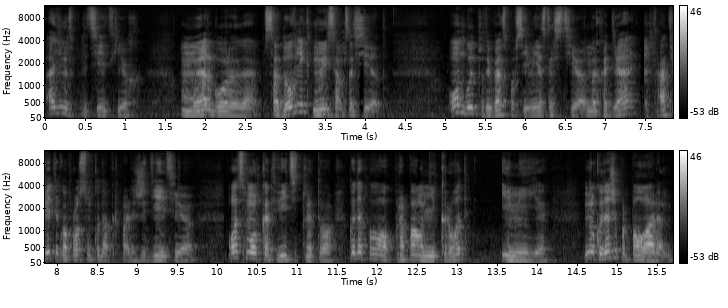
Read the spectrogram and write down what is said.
один из полицейских, мэр города, садовник, ну и сам сосед. Он будет продвигаться по всей местности, находя ответы к вопросам, куда пропали же дети. Он смог ответить на то, куда пропал Никрот и Мия. Но куда же пропал Арен?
